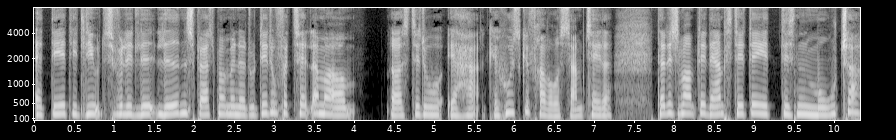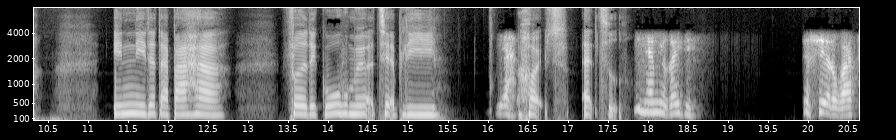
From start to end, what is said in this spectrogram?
at det er dit liv, det er selvfølgelig et led- ledende spørgsmål, men når du, det du fortæller mig om, og også det du jeg har, kan huske fra vores samtaler, der er det som om, det er nærmest det, det, er- det er sådan en motor inden i dig, der bare har fået det gode humør til at blive Ja, højt altid. det er nemlig rigtigt. Der ser du ret.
